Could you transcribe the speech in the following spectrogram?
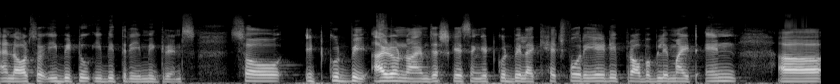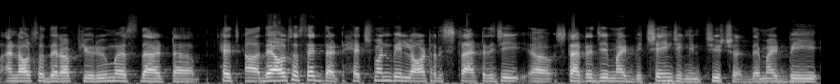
and also EB2, EB3 immigrants. So it could be, I don't know, I'm just guessing, it could be like H4 EAD probably might end uh, and also there are few rumors that uh, H, uh, they also said that H1B lottery strategy uh, strategy might be changing in future. They might be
